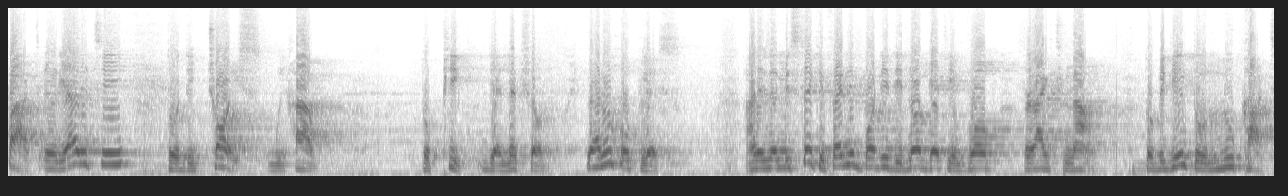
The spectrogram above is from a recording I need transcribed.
fact, in reality, to the choice we have to pick the election, we are not hopeless. And it's a mistake if anybody did not get involved right now to begin to look at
